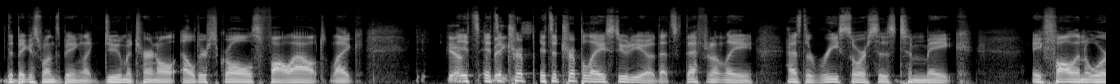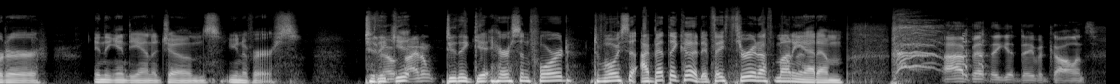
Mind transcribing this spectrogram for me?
the biggest ones being like Doom Eternal, Elder Scrolls, Fallout, like Yeah, it's it's a trip it's a triple A studio that's definitely has the resources to make a Fallen Order in the Indiana Jones universe. Do You they know, get I don't- do they get Harrison Ford to voice it? I bet they could. If they threw enough money at him. I bet they get David Collins.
